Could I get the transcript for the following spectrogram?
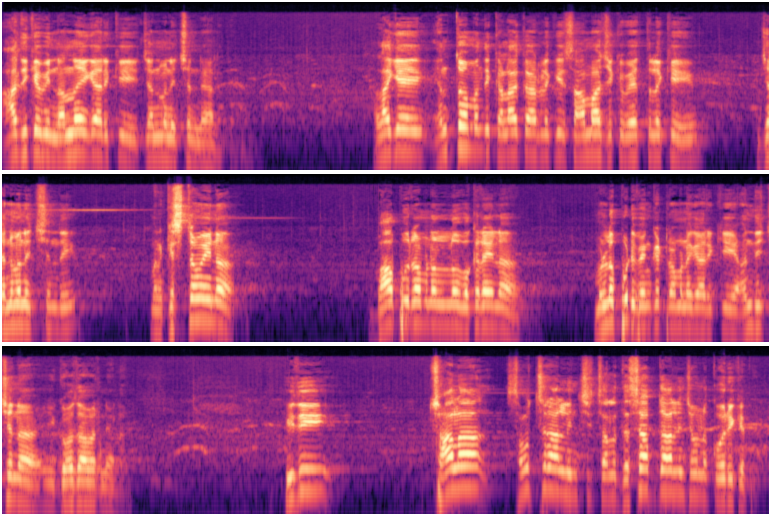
ఆదికవి నన్నయ్య గారికి జన్మనిచ్చిన నేల. అలాగే ఎంతోమంది కళాకారులకి సామాజికవేత్తలకి జన్మనిచ్చింది. మనకిష్టమైన బాపు రమణంలో ఒకరైన ముళ్ళపూడి వెంకటరమణ గారికి అందించిన ఈ గోదావరి నేల. ఇది చాలా సంవత్సరాల నుంచి చాలా దశాబ్దాల నుంచి ఉన్న కోరిక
